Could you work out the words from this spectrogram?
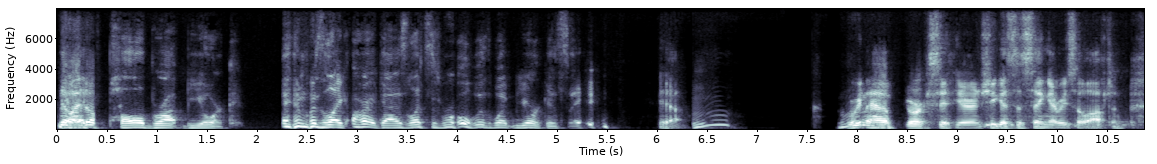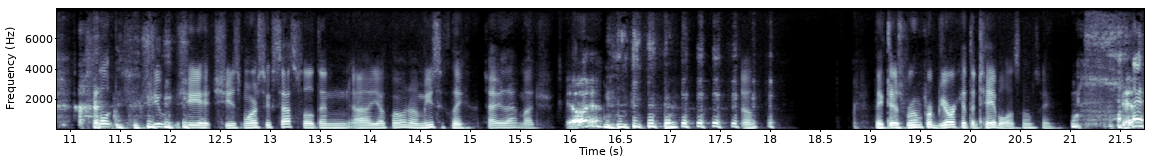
no, Like I don't. Paul brought Bjork and was like, "All right, guys, let's roll with what Bjork is saying." Mm. We're gonna have York sit here, and she gets to sing every so often. well, she she she's more successful than uh, Yoko Ono musically. I'll tell you that much. Oh yeah. Like there's room for Bjork at the table. That's what I'm saying. yeah.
